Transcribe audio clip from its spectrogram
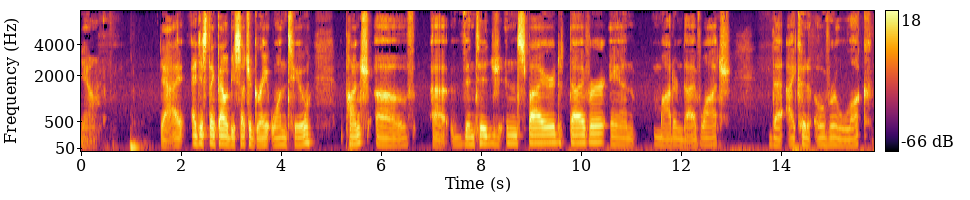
know yeah, I, I just think that would be such a great one two punch of uh, vintage inspired diver and modern dive watch that I could overlook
